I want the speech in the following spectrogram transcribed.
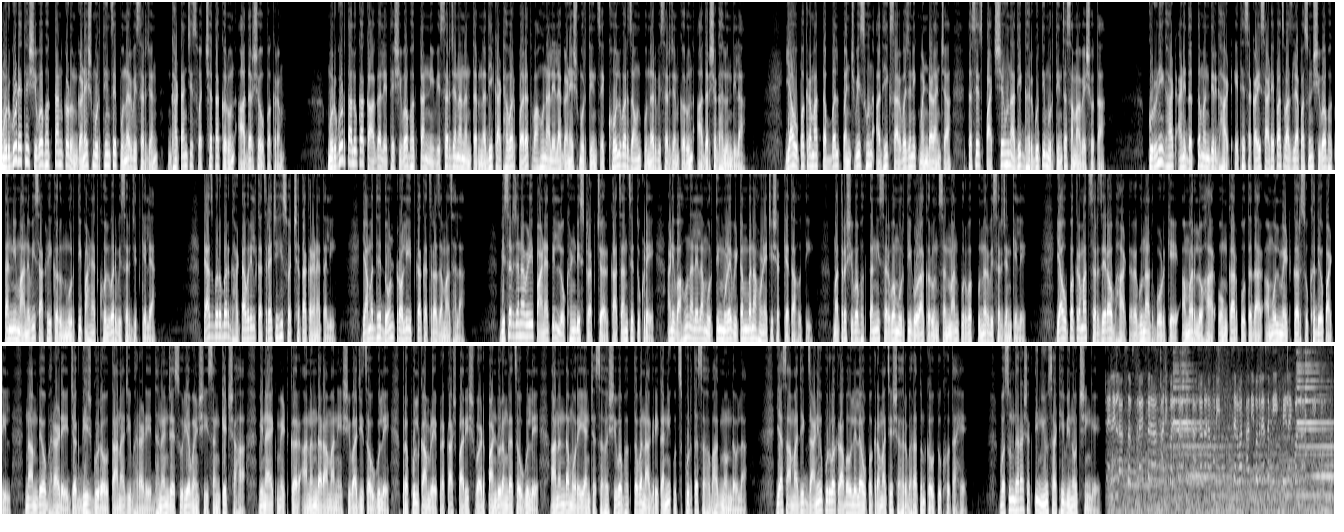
मुरगुड येथे शिवभक्तांकडून गणेश मूर्तींचे पुनर्विसर्जन घाटांची स्वच्छता करून आदर्श उपक्रम. मुरगुड तालुका कागल येथे शिवभक्तांनी विसर्जनानंतर नदीकाठावर परत वाहून आलेल्या गणेश मूर्तींचे खोलवर जाऊन पुनर्विसर्जन करून आदर्श घालून दिला. या उपक्रमात तब्बल पंचवीसहून अधिक सार्वजनिक मंडळांच्या तसेच पाचशेहून अधिक घरगुती मूर्तींचा समावेश होता. कुर्णी घाट आणि दत्त मंदिर घाट येथे सकाळी साडेपाच वाजल्यापासून शिवभक्तांनी मानवी साखळी करून मूर्ती पाहण्यात खोलवर विसर्जित केल्या. त्याचबरोबर घाटावरील कचऱ्याचीही स्वच्छता करण्यात आली. यामध्ये दोन ट्रॉली इतका कचरा जमा झाला. विसर्जनावेळी पाण्यातील लोखंडी स्ट्रक्चर काचांचे तुकडे आणि वाहून आलेल्या मूर्तींमुळे विटंबना होण्याची शक्यता होती. मात्र शिवभक्तांनी सर्व मूर्ती गोळा करून सन्मानपूर्वक पुनर्विसर्जन केले. या उपक्रमात सर्जेराव भाट रघुनाथ बोडके अमर लोहार ओंकार पोतदार अमोल मेटकर सुखदेव पाटील नामदेव भराडे जगदीश गुरव तानाजी भराडे धनंजय सूर्यवंशी संकेत शहा विनायक मेटकर आनंदा रामाने शिवाजी चौगुले प्रफुल कांबळे प्रकाश पारिश्वड पांडुरंगा चौगुले आनंदा मोरे यांच्यासह शिवभक्त व नागरिकांनी उत्स्फूर्त सहभाग नोंदवला. या सामाजिक जाणीवपूर्वक राबवलेल्या उपक्रमाचे शहरभरातून कौतुक होत आहे. वसुंधरा शक्ती न्यूजसाठी Vinod Shinge. Subscribe Di ba na sa take like on last week?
